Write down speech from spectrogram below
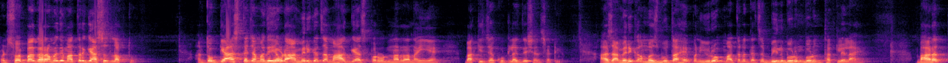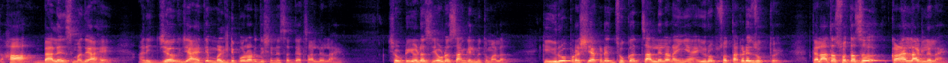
पण स्वयंपाकघरामध्ये मात्र गॅसच लागतो. आणि तो गॅस त्याच्यामध्ये एवढा अमेरिकेचा महाग गॅस परवडणारा नाही आहे बाकीच्या कुठल्याच देशांसाठी. आज अमेरिका मजबूत आहे पण युरोप मात्र त्याचं बिल भरून भरून थकलेलं आहे. भारत हा बॅलन्समध्ये आहे. आणि जग जे आहे ते मल्टीपोलर दिशेने सध्या चाललेलं आहे. शेवटी एवढंच एवढंच सांगेल मी तुम्हाला की युरोप रशियाकडे झुकत चाललेला नाही आहे युरोप स्वतःकडे झुकतो आहे त्याला आता स्वतःचं कळायला लागलेलं आहे.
